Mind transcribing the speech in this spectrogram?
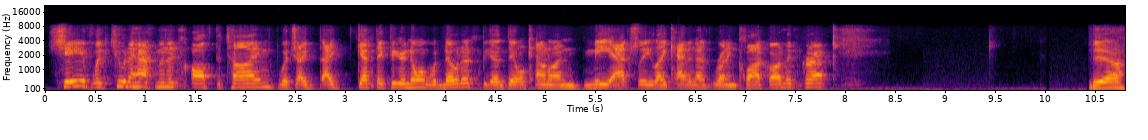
shave like two and a half minutes off the time, which I, I guess they figured no one would notice because they will count on me actually like having a running clock on this crap. yeah.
